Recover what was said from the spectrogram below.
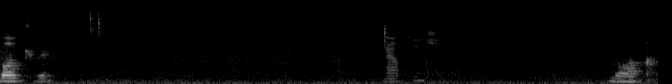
Bol kübü. Ne yapıyorsun ki? Bok.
